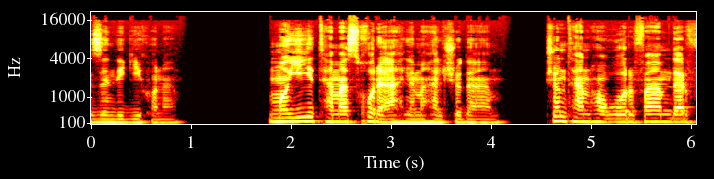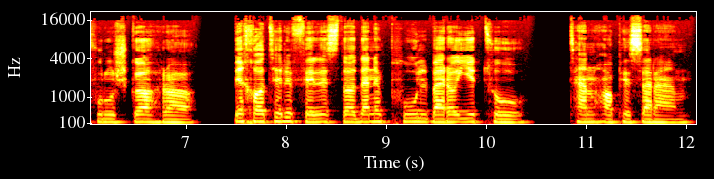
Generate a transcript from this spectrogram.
زندگی کنم. مایه تمسخر اهل محل شدم چون تنها غرفم در فروشگاه را به خاطر فرستادن پول برای تو تنها پسرم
